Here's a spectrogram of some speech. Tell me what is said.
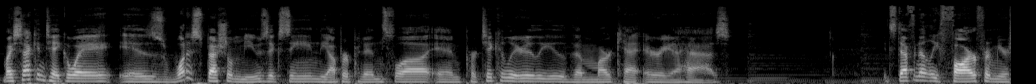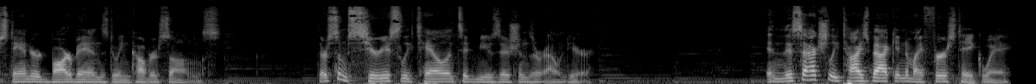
My second takeaway is what a special music scene the Upper Peninsula and particularly the Marquette area has. It's definitely far from your standard bar bands doing cover songs. There's some seriously talented musicians around here. And this actually ties back into my first takeaway.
